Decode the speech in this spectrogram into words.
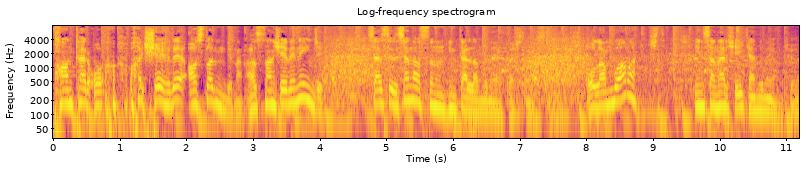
panter o, o şehre aslan indi lan. Aslan şehre ne inecek? Serseri sen aslanın hinterlandına yaklaştın aslında. Olan bu ama işte insan her şeyi kendine yontuyor.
